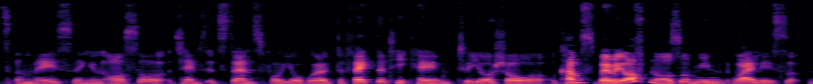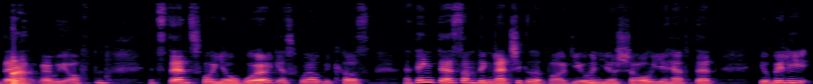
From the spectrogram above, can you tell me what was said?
That's amazing. And also, James, it stands for your work. The fact that he came to your show comes very often, also. I mean, while he's there very often, it stands for your work as well, because I think there's something magical about you and your show. You have that, you really.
